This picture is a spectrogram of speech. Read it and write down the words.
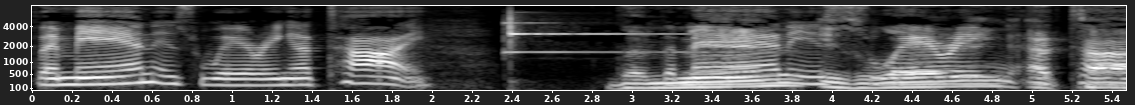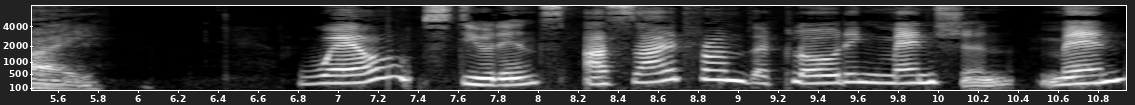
The man is wearing a tie. The, The man is wearing a tie. Well, students, aside from the clothing mentioned, men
